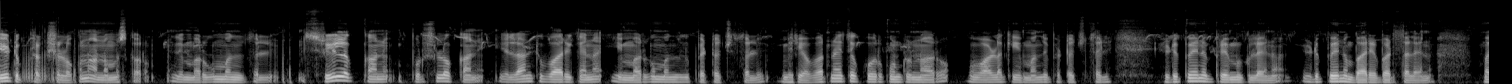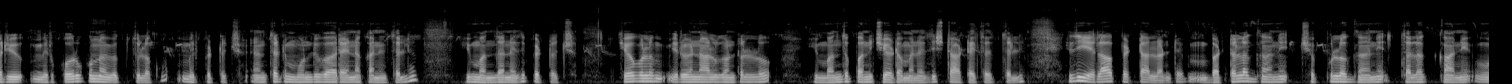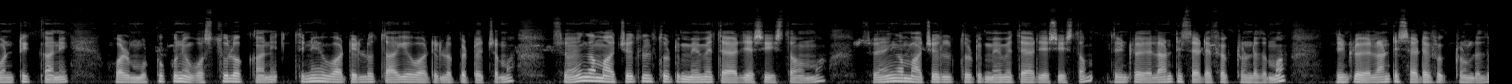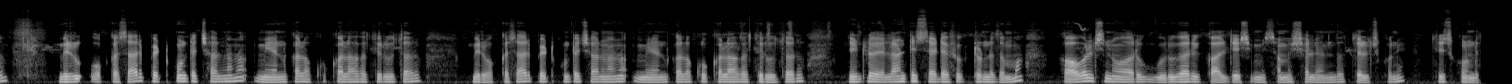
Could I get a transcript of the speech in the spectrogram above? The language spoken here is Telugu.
యూట్యూబ్ ప్రేక్షకులకు నా నమస్కారం. ఇది మరుగుమందు తల్లి. స్త్రీలకు కానీ పురుషులకు కానీ ఎలాంటి వారికైనా ఈ మరుగుమందు పెట్టచ్చు తల్లి. మీరు ఎవరినైతే కోరుకుంటున్నారో వాళ్ళకి ఈ మందు పెట్టచ్చు తల్లి. ఇడిపోయిన ప్రేమికులైనా ఇడిపోయిన భార్య భర్తలైనా మరియు మీరు కోరుకున్న వ్యక్తులకు మీరు పెట్టొచ్చు. ఎంతటి మొండివారైనా కానీ తల్లి ఈ మందు అనేది పెట్టొచ్చు. కేవలం ఇరవై నాలుగు గంటల్లో ఈ మందు పనిచేయడం అనేది స్టార్ట్ అవుతుంది తల్లి. ఇది ఎలా పెట్టాలంటే బట్టలకు కానీ చెప్పులకు కానీ తలకు కానీ ఒంటికి కానీ వాళ్ళు ముట్టుకునే వస్తువులకు కానీ తినే వాటిల్లో తాగే వాటిల్లో పెట్టొచ్చమ్మా. స్వయంగా మా చేతులతోటి మేమే తయారు చేసి ఇస్తామమ్మా. స్వయంగా మా చేతులతోటి మేమే తయారు చేసి ఇస్తాం. దీంట్లో ఎలాంటి సైడ్ ఎఫెక్ట్ ఉండదమ్మా. దీంట్లో ఎలాంటి సైడ్ ఎఫెక్ట్ ఉండదు. మీరు ఒక్కసారి పెట్టుకుంటే చాలనా మీ వెనకాల కుక్కలాగా తిరుగుతారు. మీరు ఒక్కసారి పెట్టుకుంటే చాలనా మీ వెనకాల కుక్కలాగా తిరుగుతారు. దీంట్లో ఎలాంటి సైడ్ ఎఫెక్ట్ ఉండదమ్మా. కావాల్సిన వారు గురుగారికి కాల్ చేసి మీ సమస్యలు ఏందో తెలుసుకొని తీసుకోండి.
